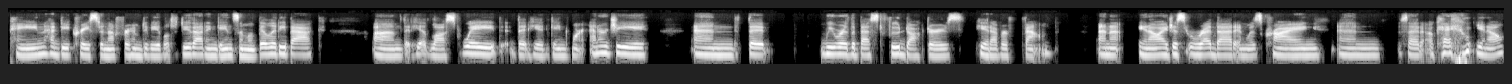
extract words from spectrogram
pain had decreased enough for him to be able to do that and gain some mobility back, um, that he had lost weight, that he had gained more energy, and that we were the best food doctors he had ever found. And, uh, you know, I just read that and was crying and said, okay, you know,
